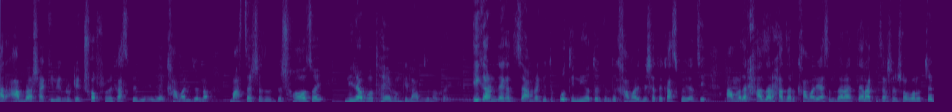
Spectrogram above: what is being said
আর আমরা সাকিব এগ্রোটেক সবসময় কাজ করে দিই যে খামারের জন্য মাছ চাষটা যাতে সহজ হয়, নিরাপদ হয় এবং কি লাভজনক হয়। এই কারণে দেখা যাচ্ছে আমরা কিন্তু প্রতিনিয়ত কিন্তু খামারিদের সাথে কাজ করে যাচ্ছি। আমাদের হাজার হাজার খামারি আছেন যারা তেলাপি চাষে সফল হচ্ছেন,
